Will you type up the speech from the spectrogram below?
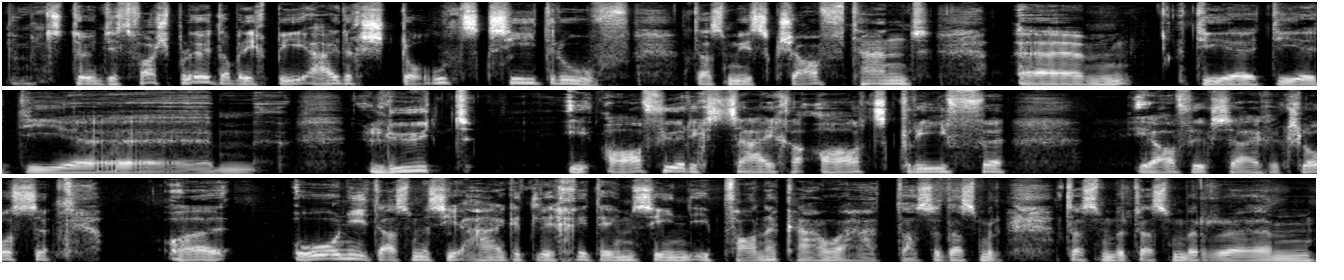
das klingt jetzt fast blöd, aber ich bin eigentlich stolz darauf, dass wir es geschafft haben, ähm, die, die, die ähm, Leute in Anführungszeichen anzugreifen, in Anführungszeichen geschlossen, äh, ohne dass man sie eigentlich in dem Sinn in die Pfanne gehauen hat. Also dass man, dass man, dass man ähm,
